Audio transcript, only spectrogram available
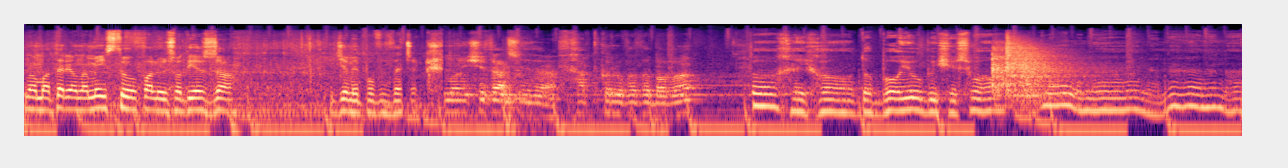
No materiał na miejscu, pan już odjeżdża. Idziemy po wózeczek. No i się zacznie zaraz hardkorowa zabawa. O hej ho, do boju by się szło. Na, na, na, na, na.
